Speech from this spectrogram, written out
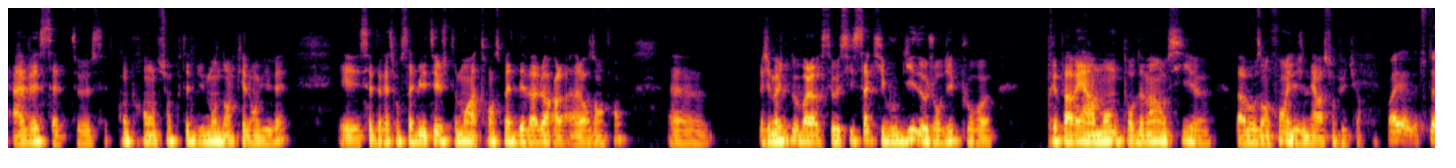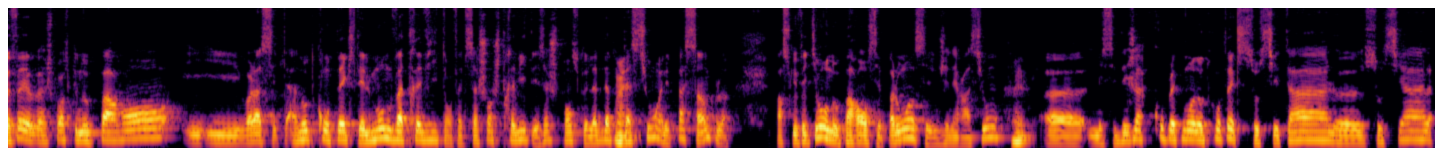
avaient cette, cette compréhension peut-être du monde dans lequel on vivait et cette responsabilité justement à transmettre des valeurs à, leurs enfants. Euh, j'imagine que voilà, c'est aussi ça qui vous guide aujourd'hui pour euh, préparer un monde pour demain aussi à euh, bah, vos enfants et les générations futures. Oui, tout à fait. Je pense que nos parents, voilà, c'est un autre contexte et le monde va très vite en fait, ça change très vite et ça, je pense que l'adaptation, elle n'est pas simple parce qu'effectivement, nos parents, c'est pas loin, c'est une génération, mais c'est déjà complètement un autre contexte sociétal, social.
